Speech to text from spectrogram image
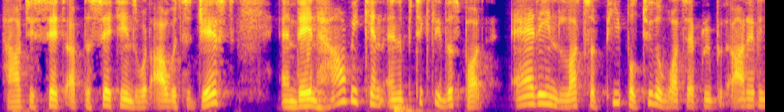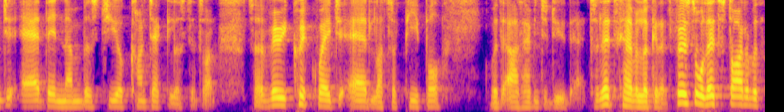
how to set up the settings, what I would suggest, and then how we can, and particularly this part, add in lots of people to the WhatsApp group without having to add their numbers to your contact list and so on. So a very quick way to add lots of people without having to do that. So let's have a look at it. First of all, let's start with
